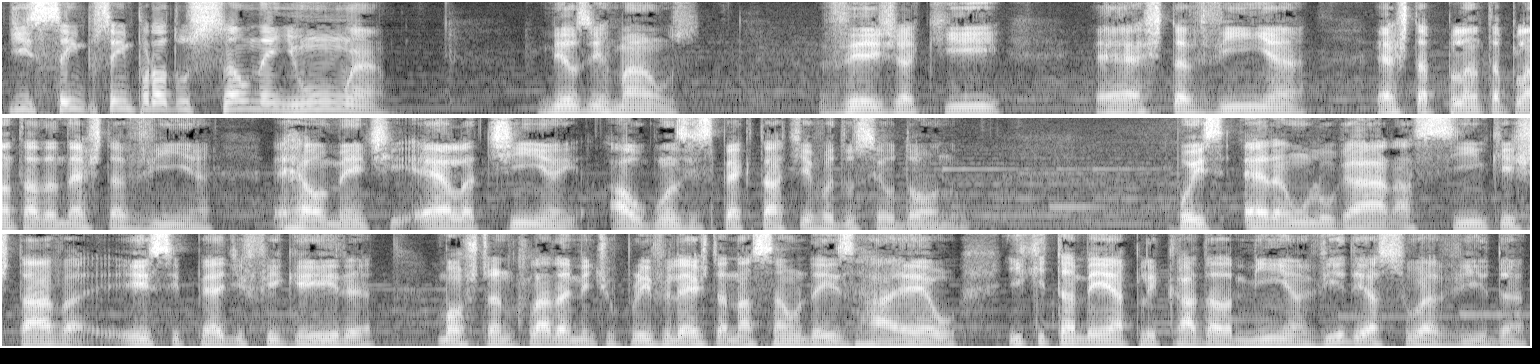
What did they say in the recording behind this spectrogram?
de sem, sem produção nenhuma. Meus irmãos, veja que esta vinha, esta planta plantada nesta vinha, realmente ela tinha algumas expectativas do seu dono. Pois era um lugar assim que estava esse pé de figueira, mostrando claramente o privilégio da nação de Israel e que também é aplicado à minha vida e à sua vida.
